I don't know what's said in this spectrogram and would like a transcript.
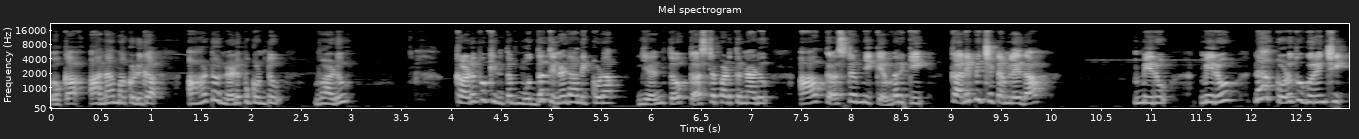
ఒక అనామకుడిగా ఆటో నడుపుకుంటూ వాడు కడుపుకింత ముద్ద తినడానికి కూడా ఎంతో కష్టపడుతున్నాడు. ఆ కష్టం మీకెవ్వరికి కనిపించటం లేదా? మీరు మీరు నా కొడుకు గురించి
